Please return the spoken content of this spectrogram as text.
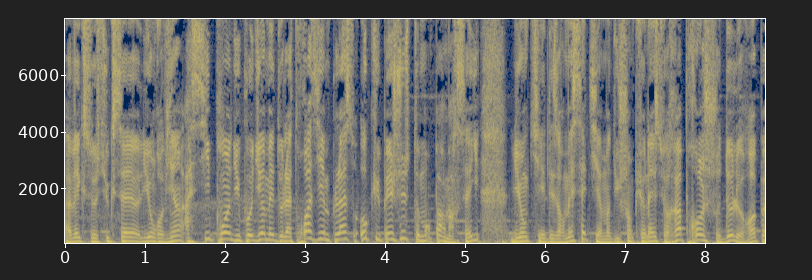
Avec ce succès, Lyon revient à 6 points du podium et de la troisième place occupée justement par Marseille. Lyon qui est désormais septième du championnat se rapproche de l'Europe.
